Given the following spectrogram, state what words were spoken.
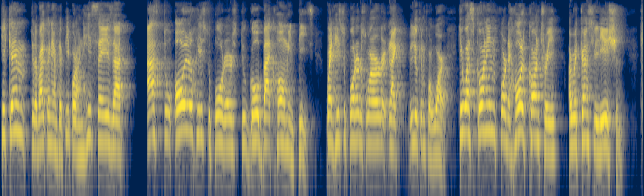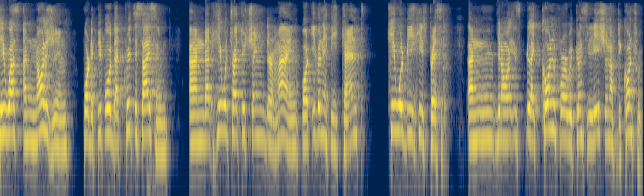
He came to the balcony of the people and he says that asked to all his supporters to go back home in peace when his supporters were like looking for war. He was calling for the whole country a reconciliation. He was acknowledging for the people that criticize him and that he will try to change their mind, but even if he can't, he will be his president. and you know it's like calling for a reconciliation of the country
